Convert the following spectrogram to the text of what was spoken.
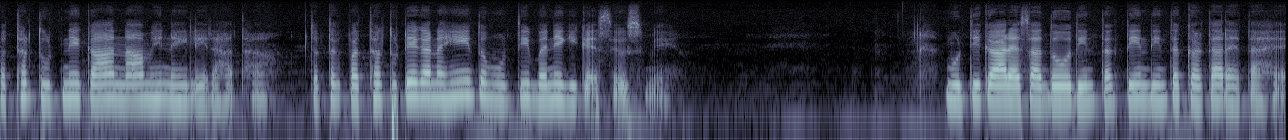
पत्थर टूटने का नाम ही नहीं ले रहा था। जब तक पत्थर टूटेगा नहीं तो मूर्ति बनेगी कैसे उसमें? मूर्तिकार ऐसा दो दिन तक, तीन दिन तक करता रहता है।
